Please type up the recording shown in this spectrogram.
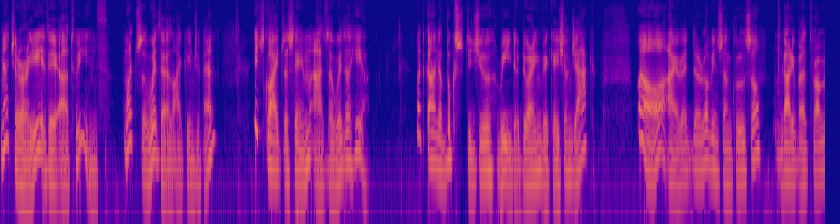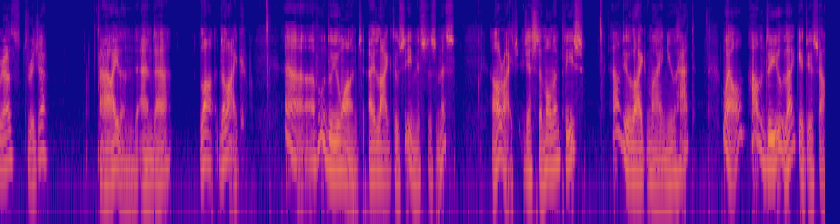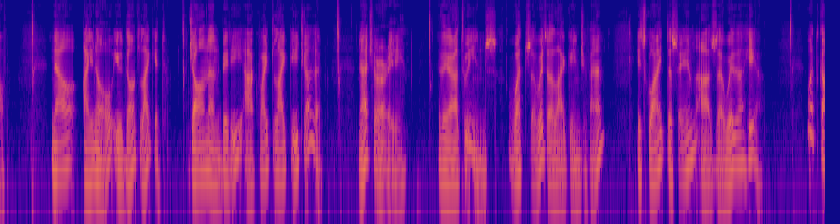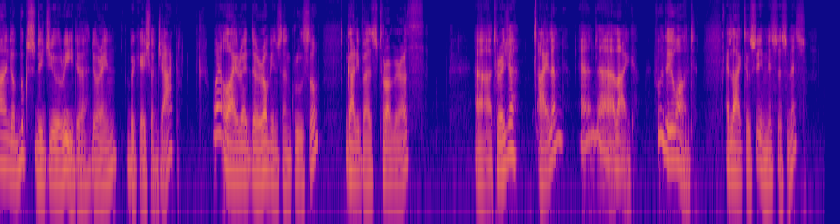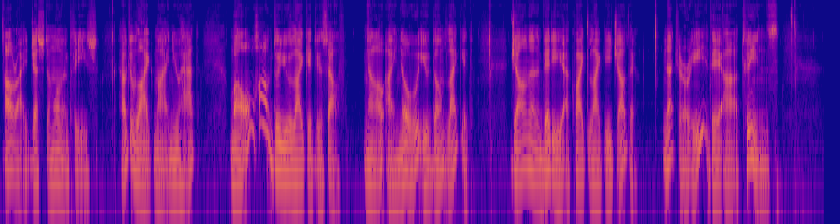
Naturally, they are twins. What's the weather like in Japan? It's quite the same as the weather here. What kind of books did you read during vacation, Jack? Well, I read the Robinson Crusoe, Gulliver Traveler's Treasure Island, and uh, the like. Uh, who do you want? I'd like to see Mr. Smith. All right, just a moment, please. How do you like my new hat? Well, how do you like it yourself? Now I know you don't like it. John and Betty are quite like each other. Naturally, they are twins. What's the weather like in Japan? It's quite the same as the weather here. What kind of books did you read during vacation, Jack? Well, I read the Robinson Crusoe, Gulliver's Travels, uh, Treasure Island, and uh, like. Who do you want? I'd like to see Mr. Smith. All right, just a moment, please. How do you like my new hat? Well, how do you like it yourself? Now I know you don't like it. John and Betty are quite like each other. Naturally, they are twins.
